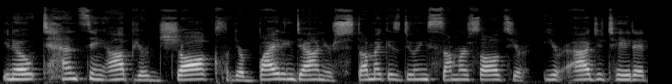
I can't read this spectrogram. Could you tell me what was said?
you know, tensing up, your jaw, you're biting down, your stomach is doing somersaults, you're you're agitated,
